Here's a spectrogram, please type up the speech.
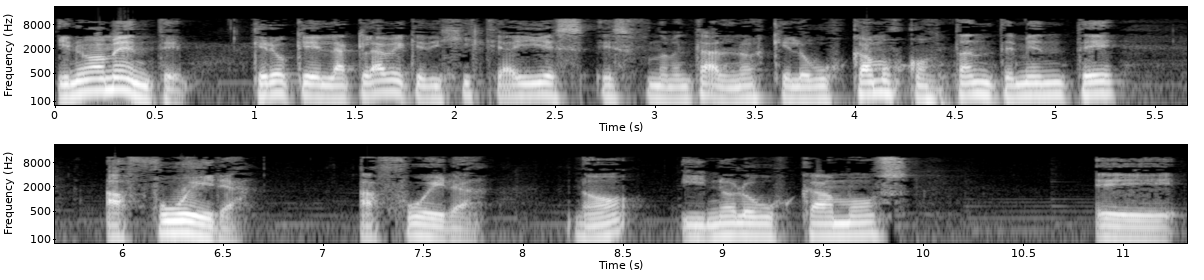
y, nuevamente, creo que la clave que dijiste ahí es, es fundamental, ¿no? Es que lo buscamos constantemente afuera, afuera, ¿no? Y no lo buscamos, eh,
